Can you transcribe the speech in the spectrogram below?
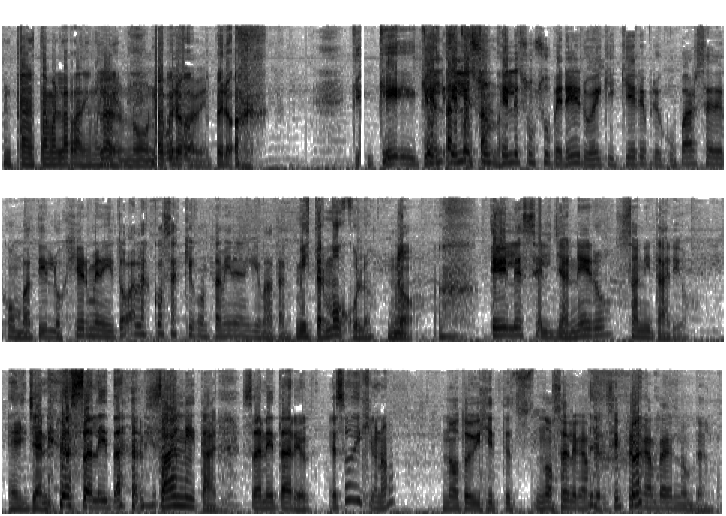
Estamos en la radio, muy Claro, bien. no- no pero, bien. pero ¿qué, qué, qué Él, él es un, contando? él es un superhéroe que quiere preocuparse de combatir los gérmenes y todas las cosas que contaminan y que matan. Mr. Músculo. No. Él es el llanero sanitario. El llanero sanitario. Sanitario. sanitario. Eso dije, ¿no? No, tú dijiste, no sé, le cambié, siempre le cambié el nombre a algo.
